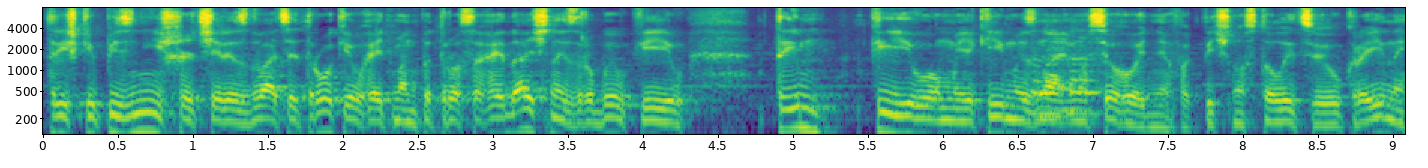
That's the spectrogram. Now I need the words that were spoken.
трішки пізніше, через 20 років, гетьман Петро Сагайдачний зробив Київ тим Києвом, який ми знаємо сьогодні, фактично столицею України,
